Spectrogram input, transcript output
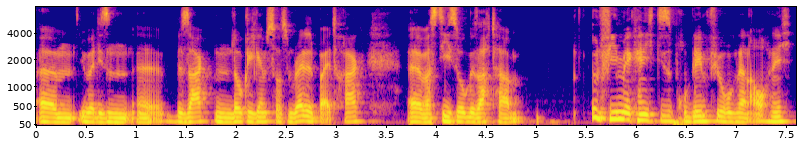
ähm, über diesen äh, besagten Local Games aus dem Reddit-Beitrag, äh, was die so gesagt haben. Und viel mehr kenne ich diese Problemführung dann auch nicht.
